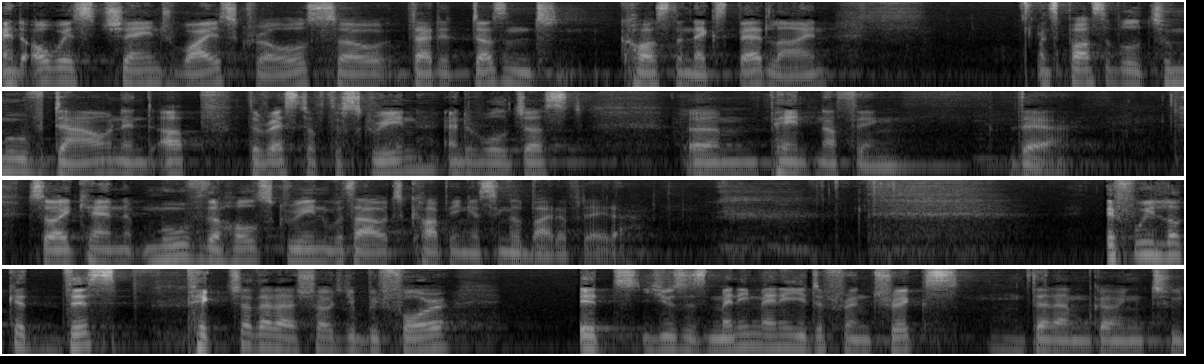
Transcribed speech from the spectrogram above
and always change Y scroll so that it doesn't cause the next bad line, it's possible to move down and up the rest of the screen, and it will just um, paint nothing there. So I can move the whole screen without copying a single byte of data. If we look at this picture that I showed you before, it uses many, many different tricks that I'm going to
